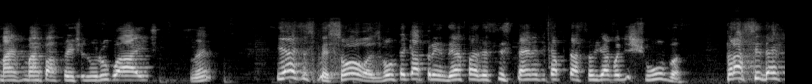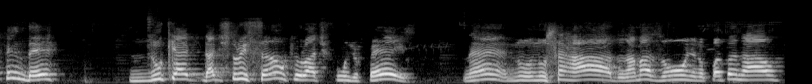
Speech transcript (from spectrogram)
mais, mais para frente no Uruguai, né? E essas pessoas vão ter que aprender a fazer cisterna de captação de água de chuva, para se defender. do que a, da destruição que o latifúndio fez né, no, no Cerrado, na Amazônia, no Pantanal.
